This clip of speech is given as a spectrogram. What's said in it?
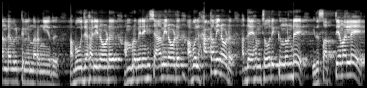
തന്റെ വീട്ടിൽ നിന്നിറങ്ങിയത്. അബൂജഹലിനോട് അമ്രുബിൻ ഹിഷാമിനോട് അബുൽ ഹക്കമിനോട് അദ്ദേഹം ചോദിക്കുന്നുണ്ട് ഇത് സത്യമല്ലേ?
